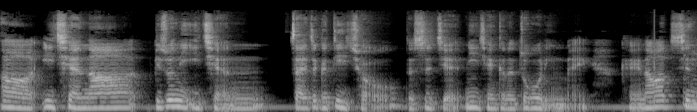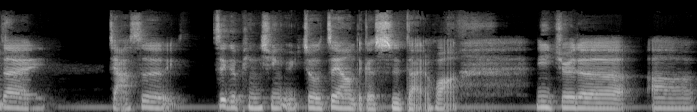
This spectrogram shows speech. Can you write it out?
呃，以前呢、啊，比如说你以前在这个地球的世界，你以前可能做过灵媒，OK，然后现在、嗯、假设这个平行宇宙这样的一个时代的话，你觉得呃，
